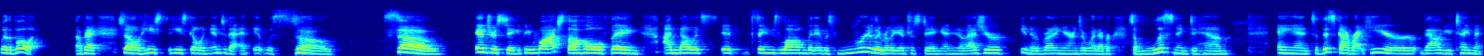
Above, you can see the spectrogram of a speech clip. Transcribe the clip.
with a bullet. Okay. So he's he's going into that. And it was so, so interesting. If you watch the whole thing, I know it's it seems long, but it was really, really interesting. And you know, as you're, you know, running errands or whatever. So I'm listening to him and so this guy right here, Valuetainment,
